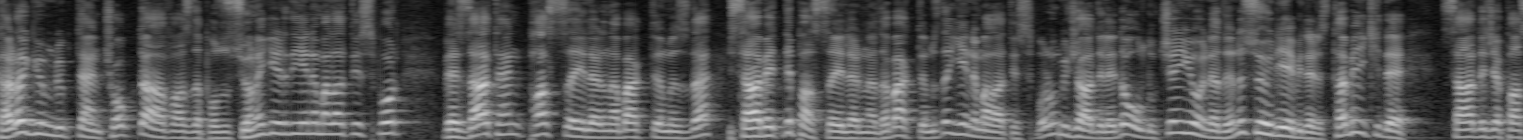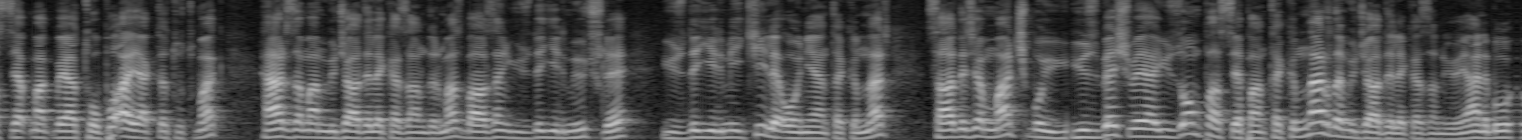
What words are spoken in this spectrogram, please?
Karagümrük'ten çok daha fazla pozisyona girdi Yeni Malatya Spor ve zaten pas sayılarına baktığımızda, isabetli pas sayılarına da baktığımızda Yeni Malatya Spor'un mücadelede oldukça iyi oynadığını söyleyebiliriz. Tabii ki de sadece pas yapmak veya topu ayakta tutmak her zaman mücadele kazandırmaz. Bazen %23 ile %22 ile oynayan takımlar sadece maç boyu 105 veya 110 pas yapan takımlar da mücadele kazanıyor. Yani bu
